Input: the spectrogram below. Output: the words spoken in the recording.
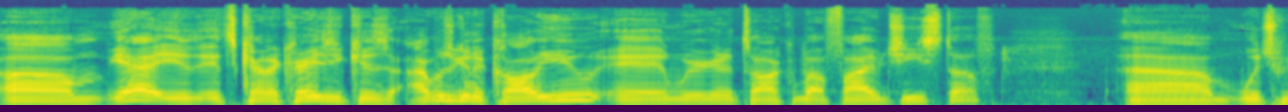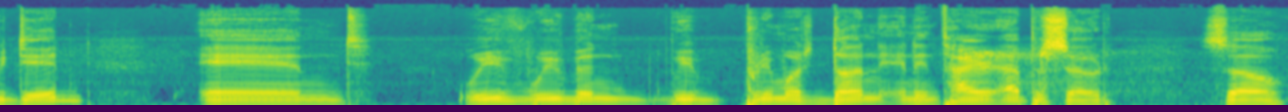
um, yeah, it's kind of crazy because I was gonna call you and we were gonna talk about five G stuff, um, which we did, and we've we've been we've pretty much done an entire episode. So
